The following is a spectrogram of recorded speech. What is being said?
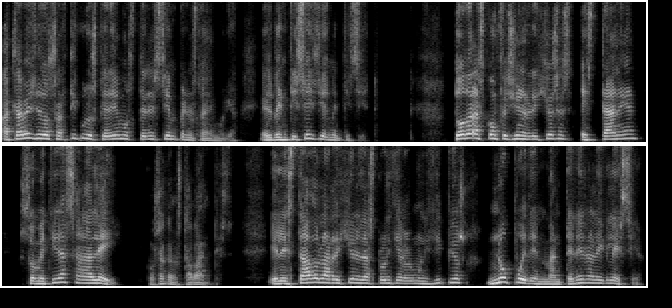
a través de dos artículos que debemos tener siempre en nuestra memoria, el 26 y el 27. Todas las confesiones religiosas están sometidas a la ley, cosa que no estaba antes. El Estado, las regiones, las provincias los municipios no pueden mantener a la Iglesia,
